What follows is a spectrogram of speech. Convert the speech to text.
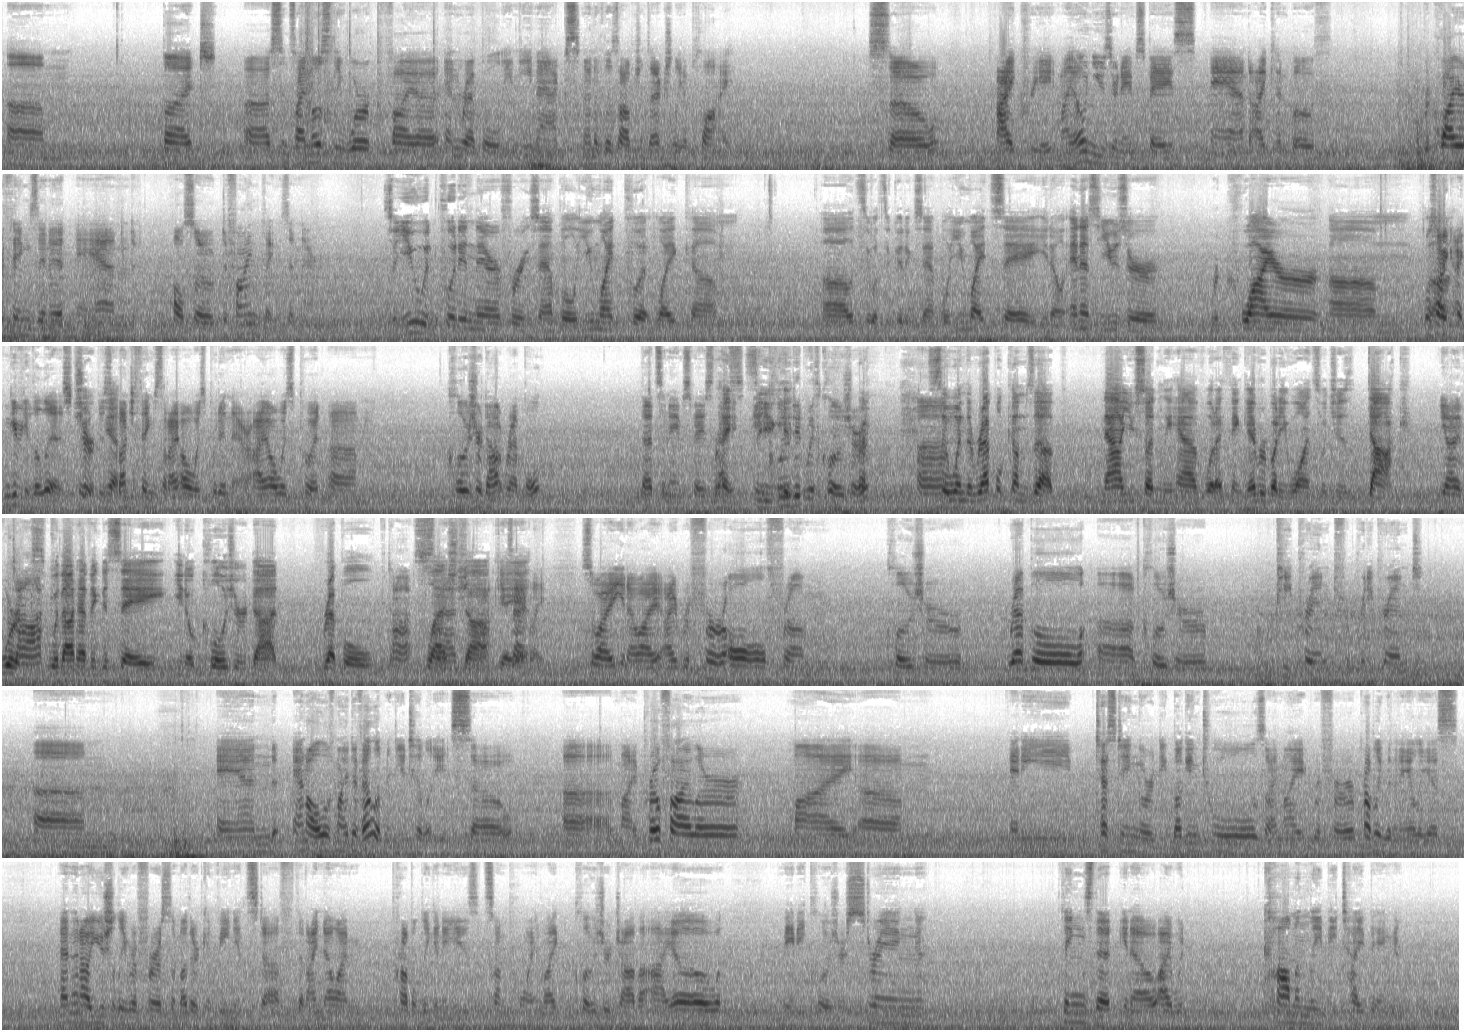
Um, but uh, since I mostly work via nREPL in Emacs, none of those options actually apply. So I create my own user namespace, and I can both require things in it and also define things in there. So you would put in there, for example, you might put like, um, uh, let's see, what's a good example? You might say, you know, NS user require. Um, Well, so I, uh, I can give you the list. Sure, There's yeah. a bunch of things that I always put in there. I always put um, clojure.repl. That's a namespace Right, that's so you included with Clojure. Right. Um, so when the REPL comes up, now you suddenly have what I think everybody wants, which is doc yeah, works doc, without having to say, you know, clojure dot REPL dot slash doc. Yeah, yeah. exactly. So I, you know, I, I refer all from Clojure REPL, uh, Clojure pprint for pretty print, um, and and all of my development utilities. So uh, my profiler, my um, any testing or debugging tools, I might refer probably with an alias. And then I'll usually refer some other convenient stuff that I know I'm probably going to use at some point, like Clojure Java IO, maybe Clojure String, things that, you know, I would commonly be typing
